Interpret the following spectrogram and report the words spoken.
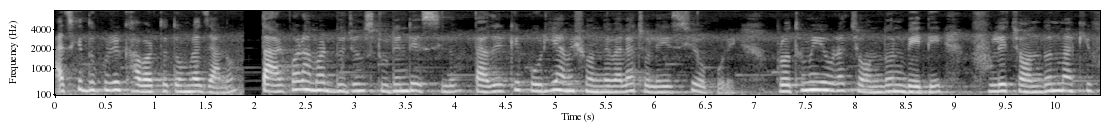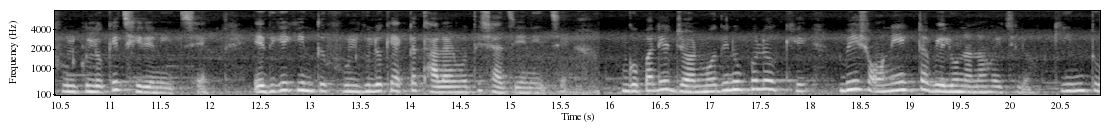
আজকে দুপুরের খাবার তো তোমরা জানো। তারপর আমার দুজন স্টুডেন্ট এসেছিল, তাদেরকে পড়িয়ে আমি সন্ধেবেলা চলে এসেছি ওপরে। প্রথমেই ওরা চন্দন বেটে ফুলে চন্দন মাখিয়ে ফুলগুলোকে ছিঁড়ে নিচ্ছে। এদিকে কিন্তু ফুলগুলোকে একটা থালার মধ্যে সাজিয়ে নিয়েছে। গোপালের জন্মদিন উপলক্ষে বেশ অনেকটা বেলুন আনা হয়েছিল। কিন্তু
